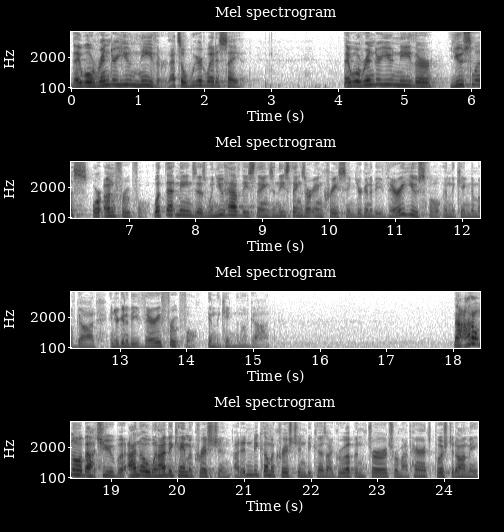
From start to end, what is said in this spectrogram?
they will render you neither. That's a weird way to say it. They will render you neither useless or unfruitful. What that means is when you have these things and these things are increasing, you're going to be very useful in the kingdom of God and you're going to be very fruitful in the kingdom of God. Now, I don't know about you, but I know when I became a Christian, I didn't become a Christian because I grew up in church or my parents pushed it on me.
